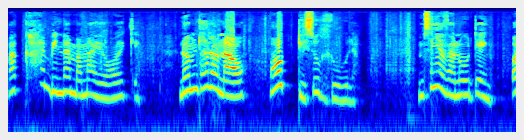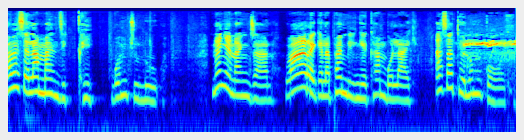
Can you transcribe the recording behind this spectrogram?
bakuhamba intambama yoke nomthwalo nawo wawubudisa ukudlula msinyazana utengi wabe selamanzi qhi ngomjuluko nanyana kunjalo warakela phambili ngekhambo lakhe asathwele umgodla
